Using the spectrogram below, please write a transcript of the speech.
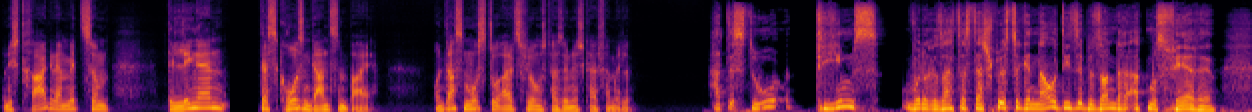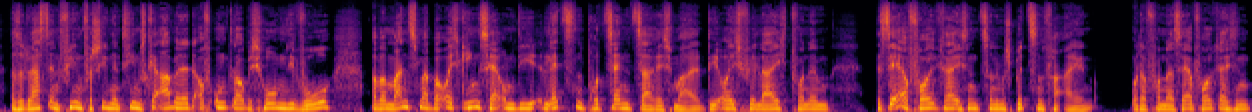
und ich trage damit zum Gelingen des großen Ganzen bei. Und das musst du als Führungspersönlichkeit vermitteln. Hattest du Teams wo du gesagt hast, da spürst du genau diese besondere Atmosphäre. Also du hast in vielen verschiedenen Teams gearbeitet auf unglaublich hohem Niveau, aber manchmal bei euch ging es ja um die letzten Prozent, sag ich mal, die euch vielleicht von einem sehr erfolgreichen zu einem Spitzenverein oder von einer sehr erfolgreichen,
